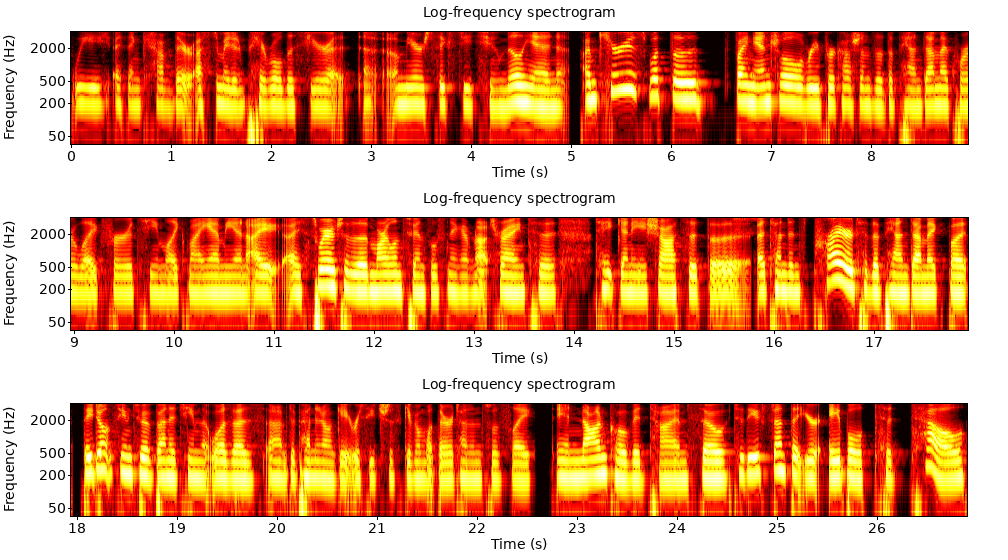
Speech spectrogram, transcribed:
We, I think, have their estimated payroll this year at a mere 62 million. I'm curious what the financial repercussions of the pandemic were like for a team like Miami. And I, I swear to the Marlins fans listening, I'm not trying to take any shots at the attendance prior to the pandemic, but they don't seem to have been a team that was as um, dependent on gate receipts, just given what their attendance was like in non COVID times. So, to the extent that you're able to tell,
